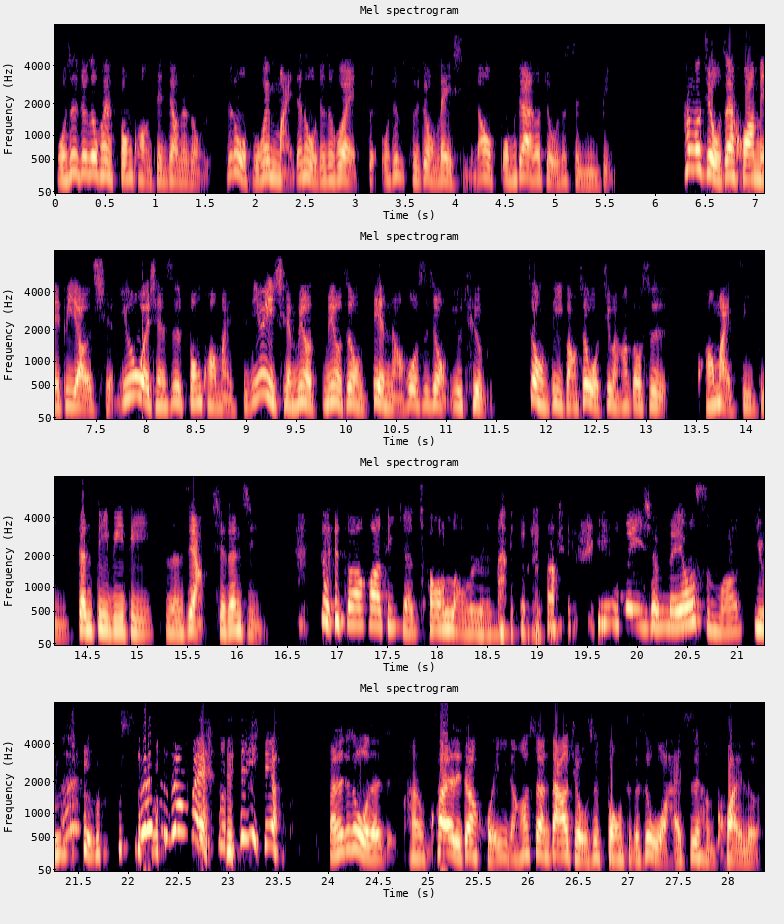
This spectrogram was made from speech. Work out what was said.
我是就是会疯狂尖叫那种人，就是我不会买，但是我就是会，我就是属于这种类型的。然后我们家人都觉得我是神经病，他们都觉得我在花没必要的钱，因为我以前是疯狂买 CD，因为以前没有没有这种电脑或者是这种 YouTube 这种地方，所以我基本上都是狂买 CD 跟 DVD，只能这样写真集。这段话听起来超老人的，因为我以前没有什么 YouTube，什么都没有。反正就是我的很快乐的一段回忆。然后虽然大家觉得我是疯子，可是我还是很快乐，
